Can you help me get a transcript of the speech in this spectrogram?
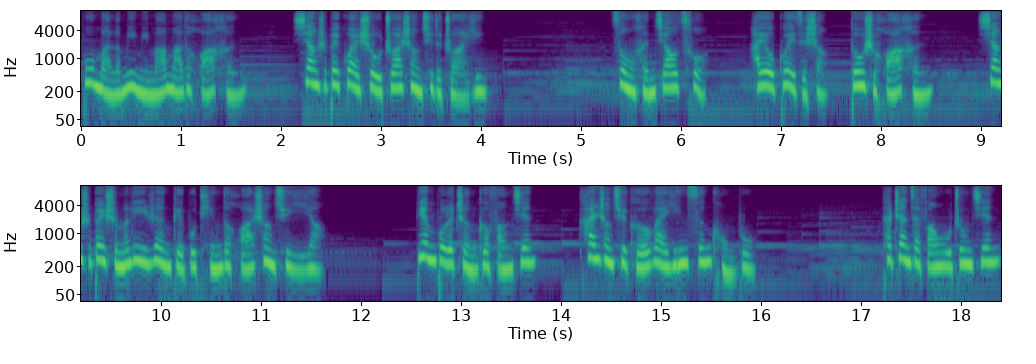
布满了密密麻麻的划痕，像是被怪兽抓上去的爪印，纵横交错。还有柜子上都是划痕，像是被什么利刃给不停的划上去一样。遍布了整个房间，看上去格外阴森恐怖。他站在房屋中间，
